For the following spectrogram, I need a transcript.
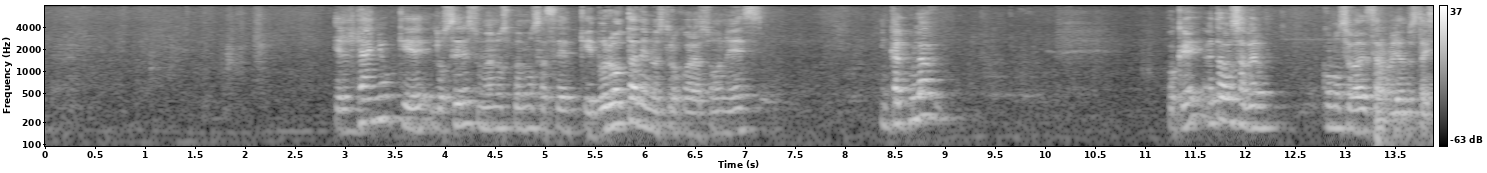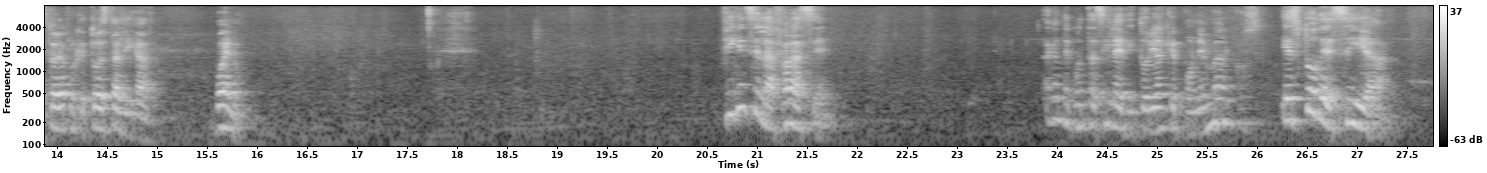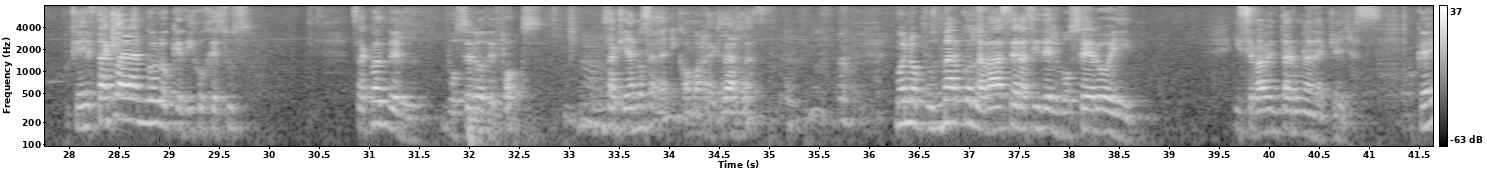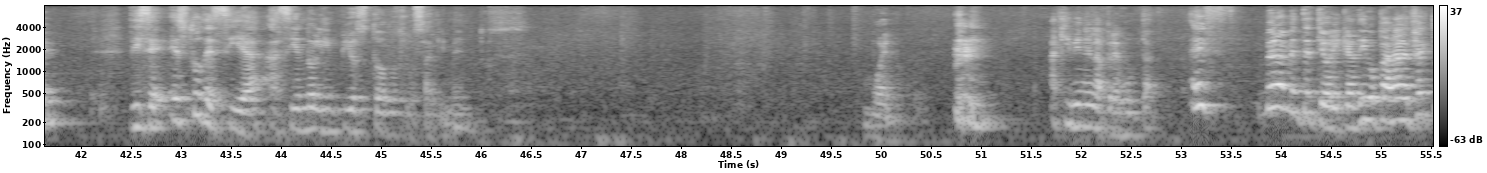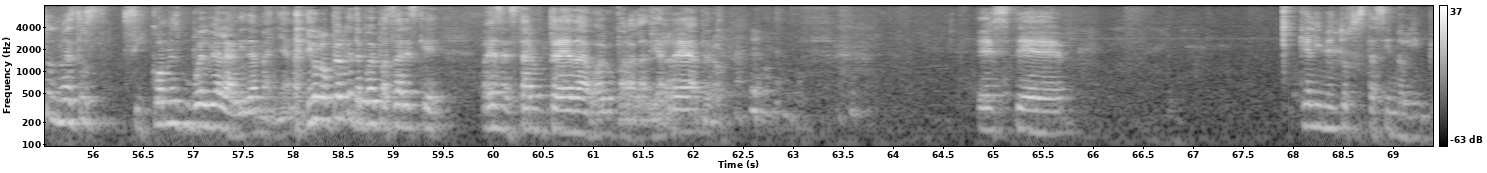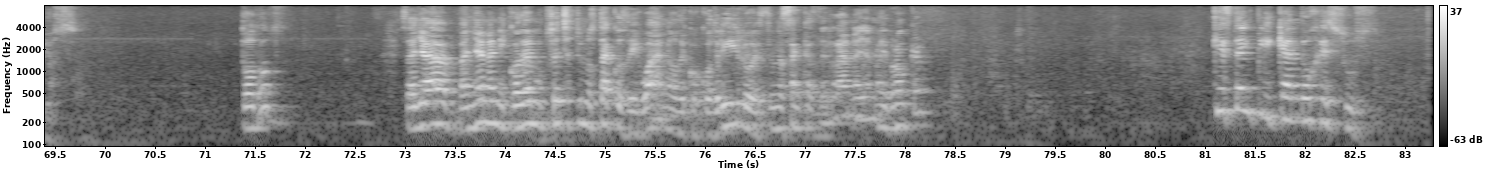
El daño que los seres humanos podemos hacer, que brota de nuestro corazón, es incalculable. ¿Ok? Ahorita vamos a ver cómo se va desarrollando esta historia porque todo está ligado. Bueno, fíjense la frase, hagan de cuenta así la editorial que pone Marcos. Esto decía, que está aclarando lo que dijo Jesús. ¿Se acuerdan del vocero de Fox? O sea, que ya no sabe ni cómo arreglarlas. Bueno, pues Marcos la va a hacer así del vocero y, y se va a aventar una de aquellas. ¿Ok? Dice, esto decía haciendo limpios todos los alimentos. Bueno, aquí viene la pregunta. Es veramente teórica, digo, para efectos nuestros, si comes vuelve a la vida mañana. Digo, lo peor que te puede pasar es que vayas a necesitar un treda o algo para la diarrea, pero... Este... ¿Qué alimentos está haciendo limpios? ¿Todos? O sea, ya mañana Nicodemo, pues échate unos tacos de iguana o de cocodrilo, este, unas zancas de rana, ya no hay bronca. ¿Qué está implicando Jesús?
